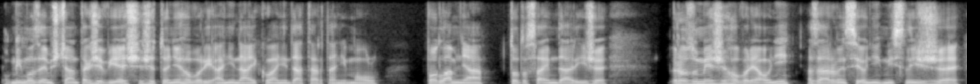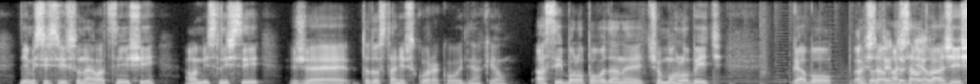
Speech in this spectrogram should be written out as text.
okay. mimozemšťan, takže vieš, že to nehovorí ani Nike, ani Datart, ani MOL. Podľa mňa toto sa im darí, že rozumieš, že hovoria oni a zároveň si o nich myslíš, že nemyslíš si, že sú najlacnejší, ale myslíš si, že to dostaneš skôr ako od nejakého asi bolo povedané, čo mohlo byť. Gabo, až, sa, až sa diel, odvážiš...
